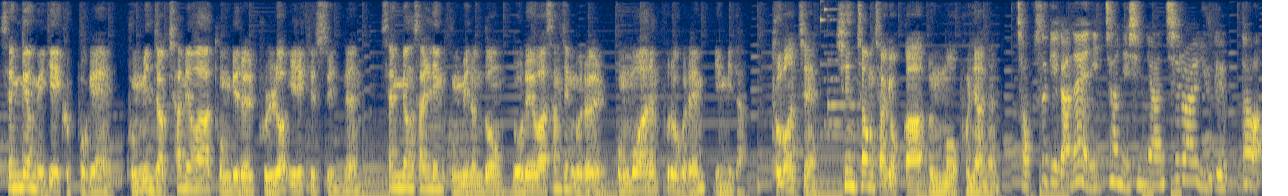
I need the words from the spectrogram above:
생명위기 극복에 국민적 참여와 동기를 불러일으킬 수 있는 생명살림 국민운동 노래와 상징물을 공모하는 프로그램입니다. 두 번째, 신청 자격과 응모 분야는 접수 기간은 2020년 7월 6일부터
